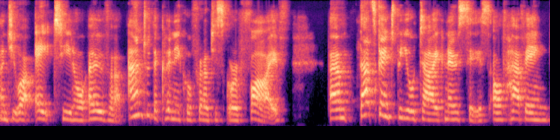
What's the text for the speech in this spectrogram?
and you are 18 or over and with a clinical frailty score of five, um, that's going to be your diagnosis of having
